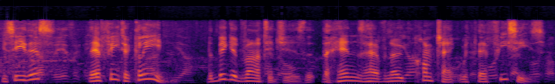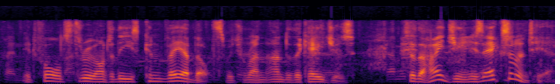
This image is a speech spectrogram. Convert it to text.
You see this? Their feet are clean. The big advantage is that the hens have no contact with their feces. It falls through onto these conveyor belts which run under the cages. So the hygiene is excellent here.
